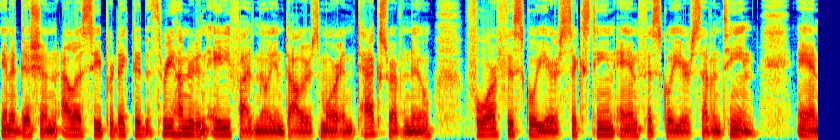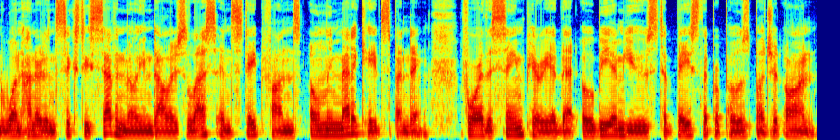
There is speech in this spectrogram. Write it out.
In addition, LSC predicted $385 million more in tax revenue for fiscal year 16 and fiscal year 17, and $167 million less in state funds only Medicaid spending for the same period that OBM used to base the proposed budget on.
